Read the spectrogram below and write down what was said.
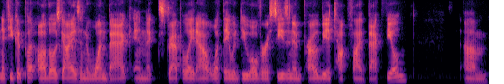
and if you could put all those guys into one back and extrapolate out what they would do over a season, it'd probably be a top five backfield. Um,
